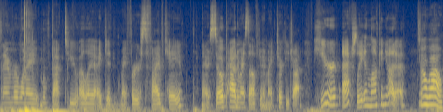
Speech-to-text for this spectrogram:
And I remember when I moved back to LA, I did my first 5K. And I was so proud of myself doing my turkey trot here, actually, in La Cañada. Oh, wow.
